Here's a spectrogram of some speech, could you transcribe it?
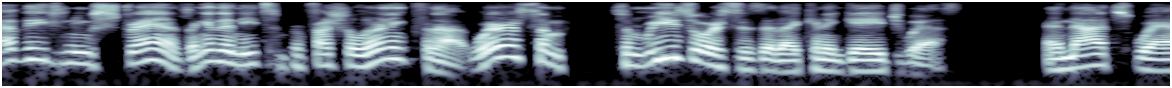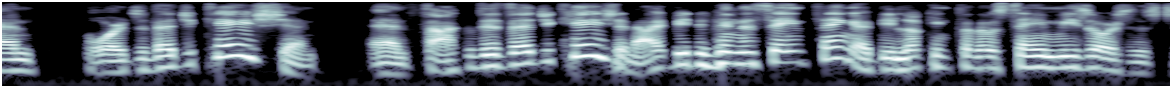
have these new strands. I'm going to need some professional learning for that. Where are some, some resources that I can engage with? And that's when boards of education and faculty of education. I'd be doing the same thing. I'd be looking for those same resources,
